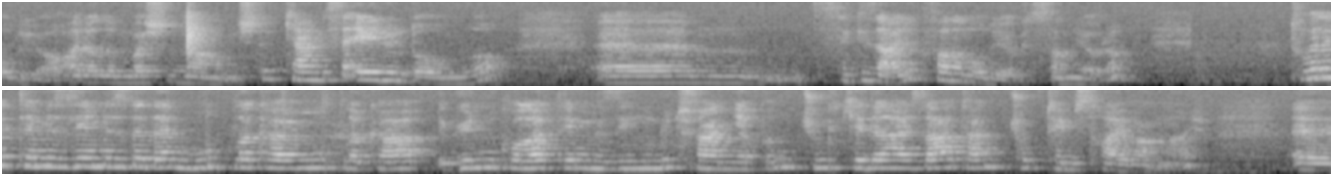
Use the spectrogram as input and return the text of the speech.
oluyor. Aralığın başında almıştık. Kendisi Eylül doğumlu. Ee, 8 aylık falan oluyor sanıyorum. Tuvalet temizliğimizde de mutlaka ve mutlaka günlük olarak temizliğini lütfen yapın. Çünkü kediler zaten çok temiz hayvanlar. Ee,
